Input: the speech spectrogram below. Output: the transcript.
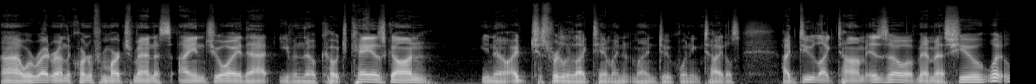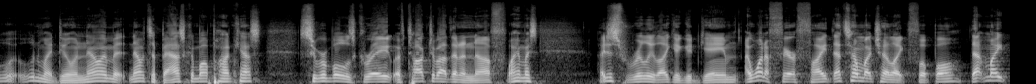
Uh, we're right around the corner from March Madness. I enjoy that, even though Coach K is gone. You know, I just really liked him. I didn't mind Duke winning titles. I do like Tom Izzo of MSU. What, what, what am I doing now? I'm at, now it's a basketball podcast. Super Bowl was great. I've talked about that enough. Why am I? I just really like a good game. I want a fair fight. That's how much I like football. That might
